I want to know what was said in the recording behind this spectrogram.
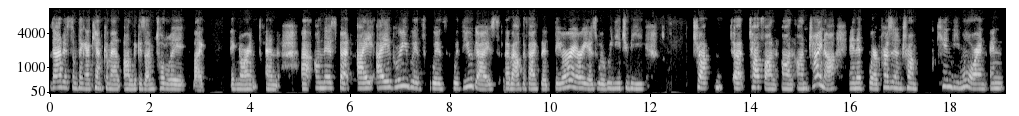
That is something I can't comment on because I'm totally like ignorant and uh, on this but i i agree with with with you guys about the fact that there are areas where we need to be uh, tough on on on china and it, where president trump can be more and and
